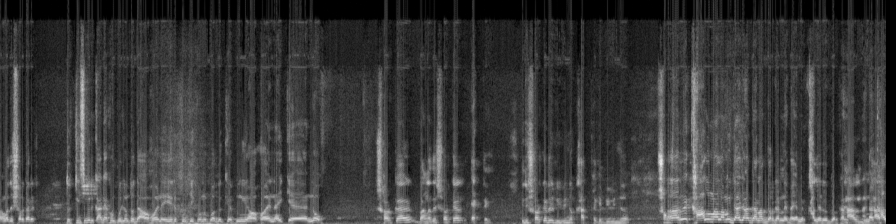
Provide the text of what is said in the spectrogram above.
বাংলাদেশ সরকারের। তো টিসিবির কার্ড এখন পর্যন্ত দেওয়া হয় নাই এর প্রতি কোনো পদক্ষেপ নেওয়া হয় নাই কেন? সরকার বাংলাদেশ সরকার একটাই। কিন্তু সরকারের বিভিন্ন খাত থাকে বিভিন্ন আরে খাল মাল আমি জানার দরকার নাই ভাই আমার খালের দরকার না, খাল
